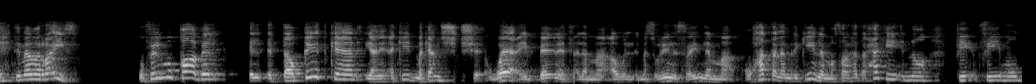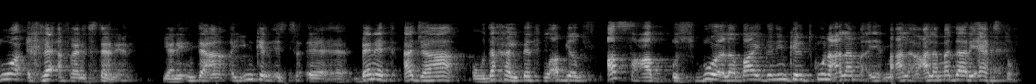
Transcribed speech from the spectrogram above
اهتمام الرئيس. وفي المقابل التوقيت كان يعني أكيد ما كانش واعي بينت لما أو المسؤولين الإسرائيليين لما وحتى الأمريكيين لما صار هذا الحكي إنه في في موضوع إخلاء أفغانستان يعني. يعني انت يمكن آه، بنت اجى ودخل البيت الابيض في اصعب أسبوع لبايدن يمكن تكون على على مدى رئاسته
